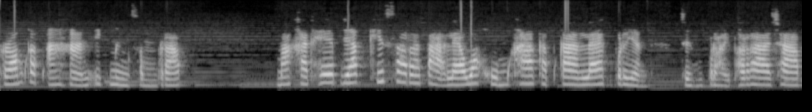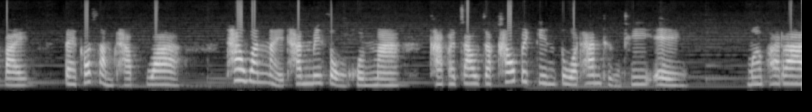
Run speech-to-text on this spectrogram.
พร้อมกับอาหารอีกหนึ่งสำรับมคคเทพยักษ์คิดสารตะแล้วว่าคุ้มค่ากับการแลกเปลี่ยน จึงปล่อยพระราชาไป แต่ก็สำทับว่า ถ้าวันไหนท่านไม่ส่งคนมา ข้าพเจ้าจะเข้าไปกินตัวท่านถึงที่เอง เมื่อพระรา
